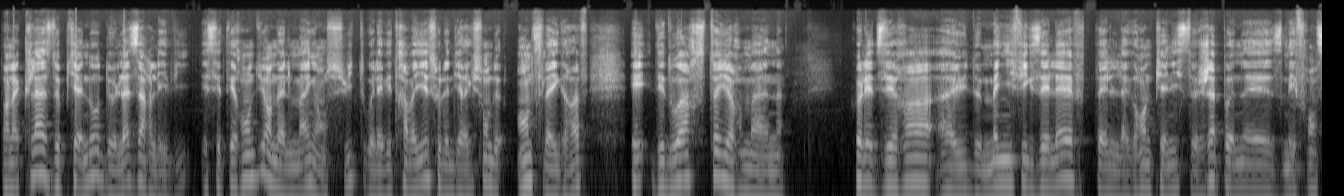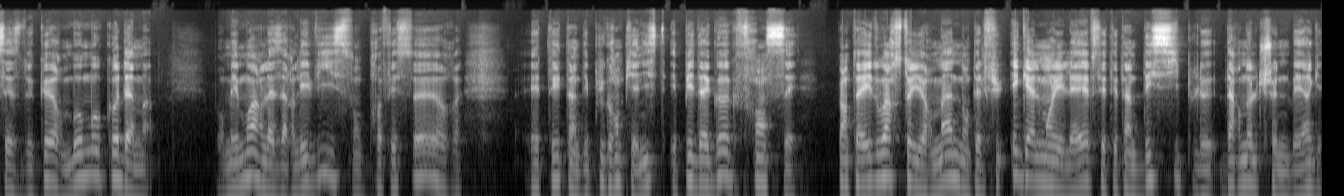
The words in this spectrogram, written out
dans la classe de piano de Lazare Lévy et s'était rendue en Allemagne ensuite où elle avait travaillé sous la direction de Hans Leigraf et d'Edouard Steuermann. Colette Zera a eu de magnifiques élèves, tels la grande pianiste japonaise mais française de cœur Momo Kodama. Pour mémoire, Lazare Lévy, son professeur, était un des plus grands pianistes et pédagogues français. Quant à Edouard Steuermann, dont elle fut également l'élève, c'était un disciple d'Arnold Schoenberg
